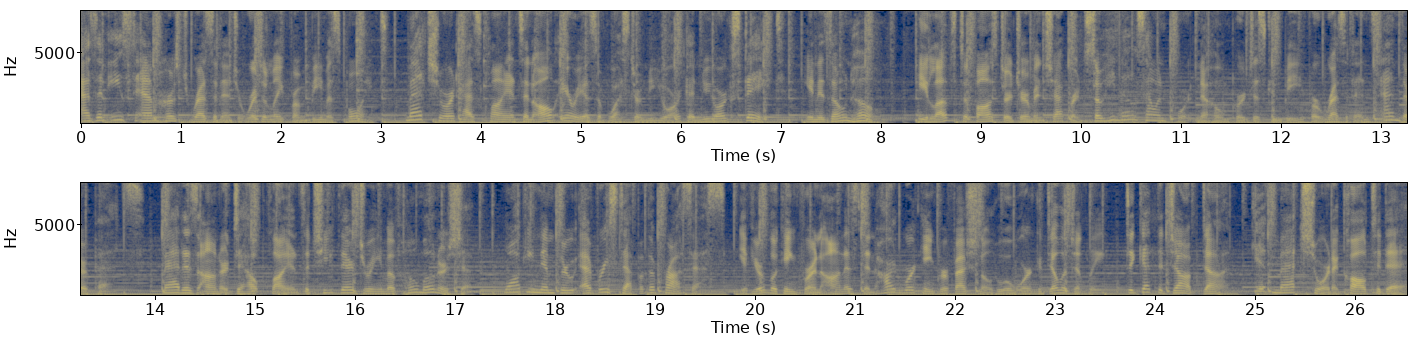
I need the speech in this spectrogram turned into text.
As an East Amherst resident originally from Bemus Point, Matt Short has clients in all areas of Western New York and New York State. In his own home, he loves to foster German Shepherds, so he knows how important a home purchase can be for residents and their pets. Matt is honored to help clients achieve their dream of home ownership, walking them through every step of the process. If you're looking for an honest and hardworking professional who will work diligently to get the job done, give Matt Short a call today.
